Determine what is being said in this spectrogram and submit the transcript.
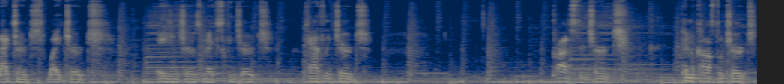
black church, white church, Asian church, Mexican church, Catholic church, Protestant church, Pentecostal church.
